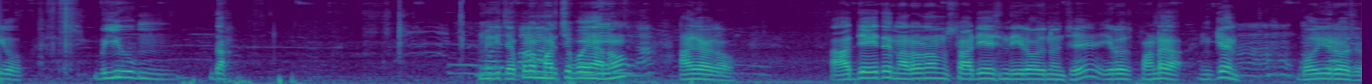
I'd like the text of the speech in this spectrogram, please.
ఇగో బియ్యం దా. మీకు చెప్పడం మర్చిపోయాను. ఆగాగా ఆద్య అయితే నడవడం స్టార్ట్ చేసింది ఈ రోజు నుంచి. ఈరోజు పండగ. ఇంకేం? భోగి రోజు.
